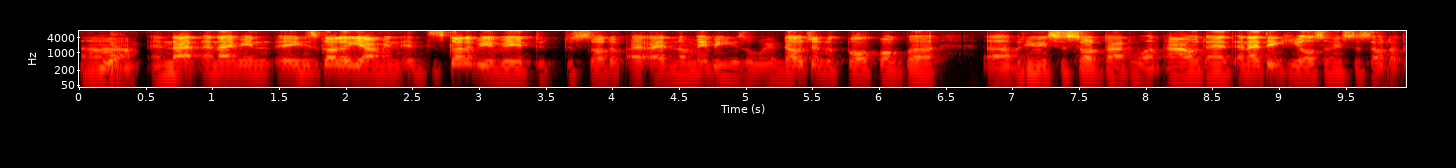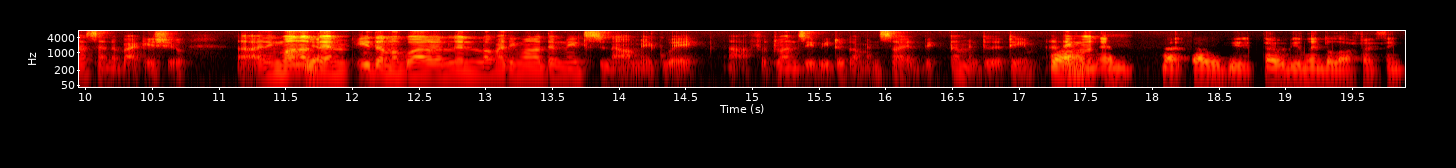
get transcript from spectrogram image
Um, yeah. And that, and I mean, he's got to. Yeah, I mean, it's got to be a way to, to sort of. I, I don't know. Maybe he's overindulgent with Paul Pogba, uh, but he needs to sort that one out. And and I think he also needs to sort out that centre back issue. Uh, I think one of yeah. them, either Maguire or Lindelof, I think one of them needs to now make way uh, for Tuanzebe to come inside, come into the team. Well, and, and, that, that would be that would be Lindelof, I think.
